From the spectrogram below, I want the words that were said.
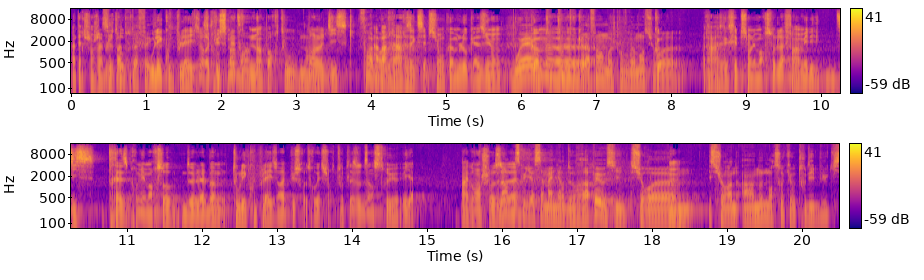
interchangeable, je trouve. tout à fait où les couplets, ils auraient Je pu se mettre n'importe où Non. dans le disque. Vraiment, à part ouais. rares exceptions comme l'occasion, Ouais, comme tout, tout le euh, truc à la fin, moi je trouve vraiment sur. euh, rares exceptions les morceaux de la fin, mais les 10, 13 premiers morceaux de l'album, tous les couplets, ils auraient pu se retrouver sur toutes les autres instrus. Il y a pas grand chose. Non, parce qu'il y a sa manière de rapper aussi sur euh, Hmm. sur un, un autre morceau qui est au tout début qui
